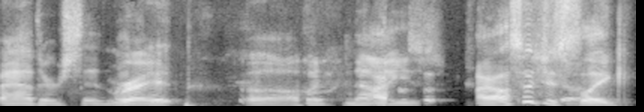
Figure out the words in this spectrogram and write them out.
Batherson, like, Right. Uh, But no, I also, I also just Yeah. like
